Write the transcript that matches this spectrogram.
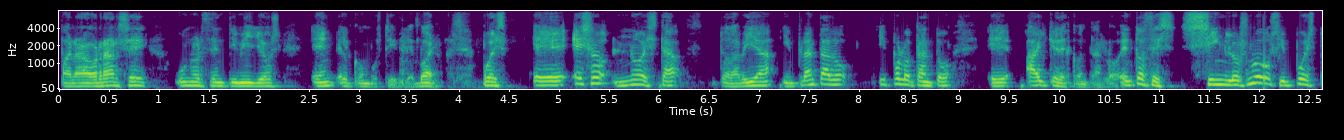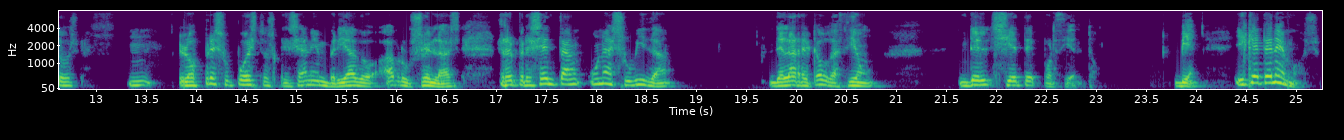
para ahorrarse unos centimillos en el combustible. Bueno, pues eh, eso no está todavía implantado, y por lo tanto eh, hay que descontarlo. Entonces, sin los nuevos impuestos, mm, los presupuestos que se han enviado a Bruselas representan una subida de la recaudación del 7%. Bien, ¿y qué tenemos?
